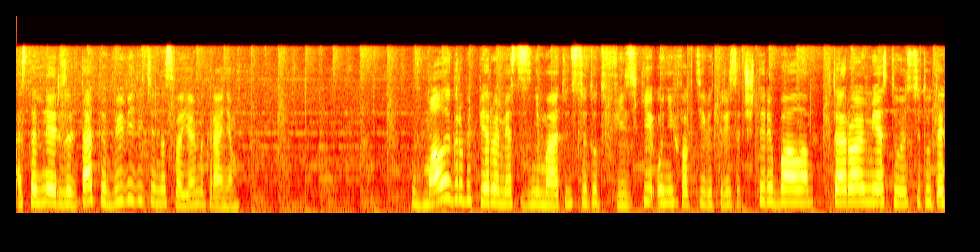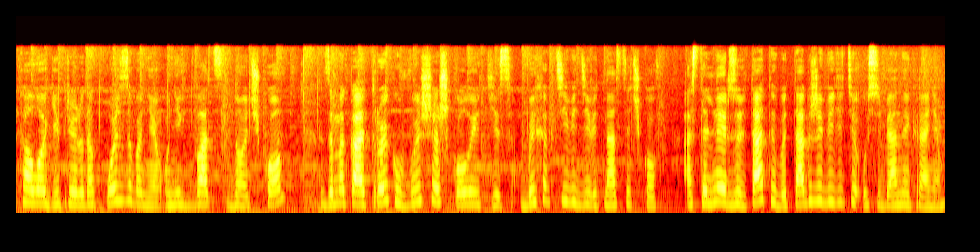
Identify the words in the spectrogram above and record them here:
Остальные результаты вы видите на своем экране. В малой группе первое место занимает Институт физики, у них в активе 34 балла. Второе место у Института экологии и природопользования, у них 21 очко. Замыкает тройку Высшая школа ИТИС, в их активе 19 очков. Остальные результаты вы также видите у себя на экране.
